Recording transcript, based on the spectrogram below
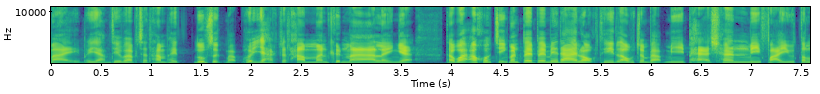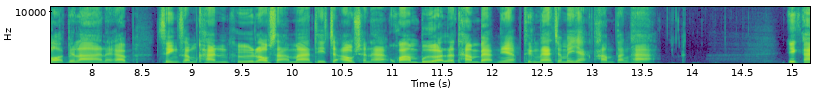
หม่ๆ พยายามที่แบบจะทำให้รู้สึกแบบเฮ้ยอยากจะทำมันขึ้นมาอะไรเงี้ยแต่ว่าเอาเข้าจริงมันเป็นไปไม่ได้หรอกที่เราจะแบบมี passion มีไฟอยู่ตลอดเวลานะครับ สิ่งสำคัญคือเราสามารถที่จะเอาชนะความเบื่อและทำแบบเนี้ยถึงแม้จะไม่อยากทำต่างหาก อีกไอ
